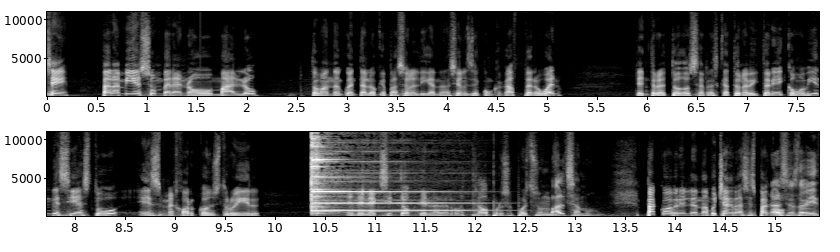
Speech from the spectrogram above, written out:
Sí, para mí es un verano malo, tomando en cuenta lo que pasó en la Liga de Naciones de CONCACAF, pero bueno, dentro de todo se rescató una victoria y como bien decías tú, es mejor construir en el éxito que en la derrota. No, por supuesto, es un bálsamo. Paco Abril de Anda, muchas gracias Paco. Gracias, David.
